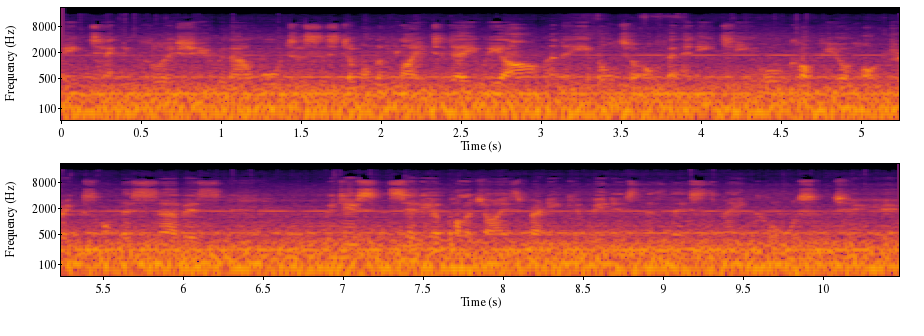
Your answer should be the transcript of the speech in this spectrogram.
a technical issue with our water system on the flight today, we are unable to offer any tea or coffee or hot drinks on this service. We do sincerely apologise for any inconvenience that this may cause to you.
